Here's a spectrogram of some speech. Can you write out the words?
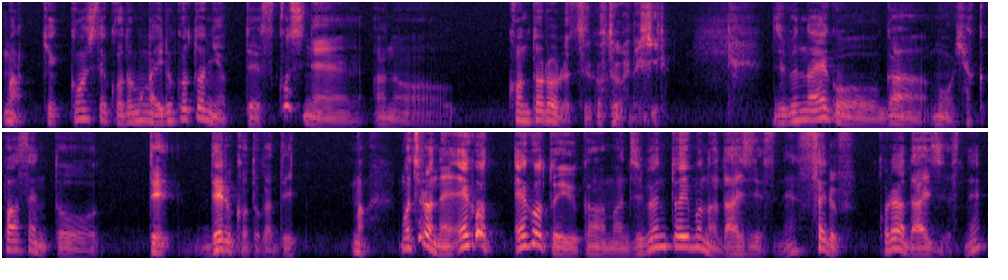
まあ結婚して子供がいることによって少しねあのコントロールすることができる。自分のエゴがもう100%で出ることがでまあもちろんねエゴエゴというか、まあ、自分というものは大事ですね。セルフ。これは大事ですね。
